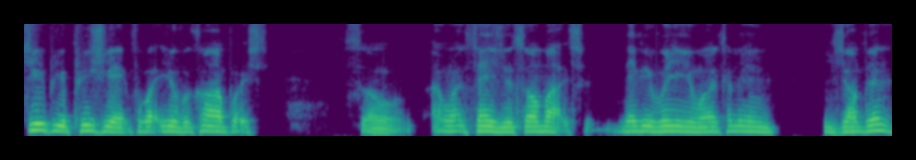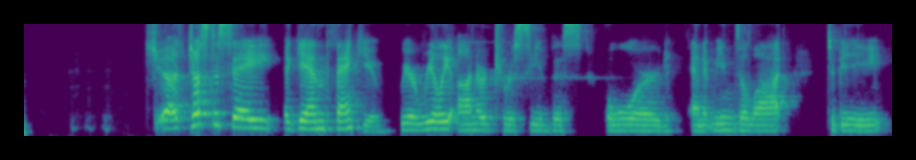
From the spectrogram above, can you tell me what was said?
deeply appreciate for what you've accomplished. So I want to thank you so much. Maybe Winnie, you want to come in and jump in? Ju- Just to say again, thank you. We are really honored to receive this award, and it means a lot to be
